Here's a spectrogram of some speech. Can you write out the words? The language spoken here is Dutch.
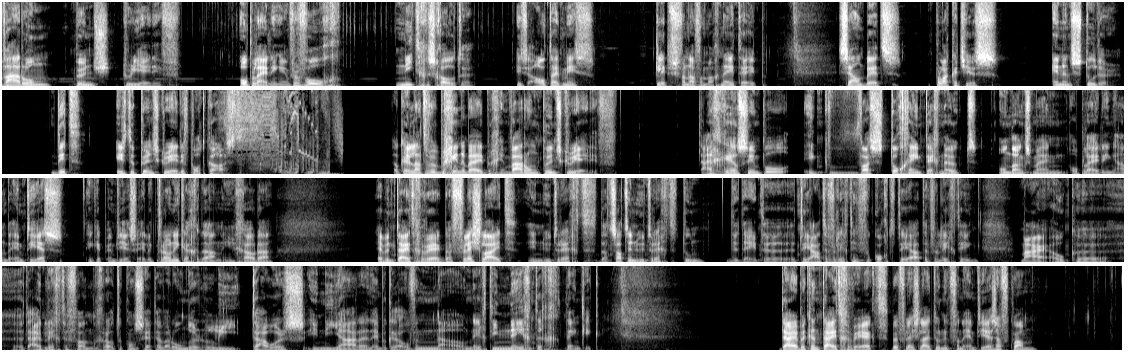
Waarom Punch Creative? Opleiding en vervolg. Niet geschoten is altijd mis. Clips vanaf een magneettape. Soundbeds, plakkertjes en een stoeder. Dit is de Punch Creative Podcast. Oké, laten we beginnen bij het begin. Waarom Punch Creative? Eigenlijk heel simpel. Ik was toch geen techneut, ondanks mijn opleiding aan de MTS. Ik heb MTS Elektronica gedaan in Gouda. Heb een tijd gewerkt bij Flashlight in Utrecht. Dat zat in Utrecht toen. De deed uh, theaterverlichting, verkochte theaterverlichting. Maar ook uh, het uitlichten van grote concerten, waaronder Lee Towers in die jaren. Heb ik het over nou, 1990, denk ik. Daar heb ik een tijd gewerkt bij Flashlight toen ik van de MTS afkwam.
